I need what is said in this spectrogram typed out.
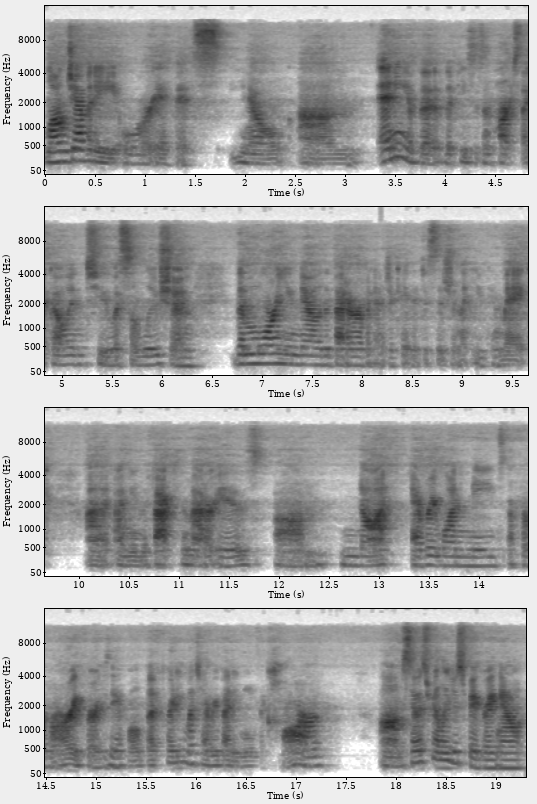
longevity or if it's you know um, any of the the pieces and parts that go into a solution the more you know the better of an educated decision that you can make. Uh, i mean the fact of the matter is um, not everyone needs a ferrari for example but pretty much everybody needs a car. Um, so it's really just figuring out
